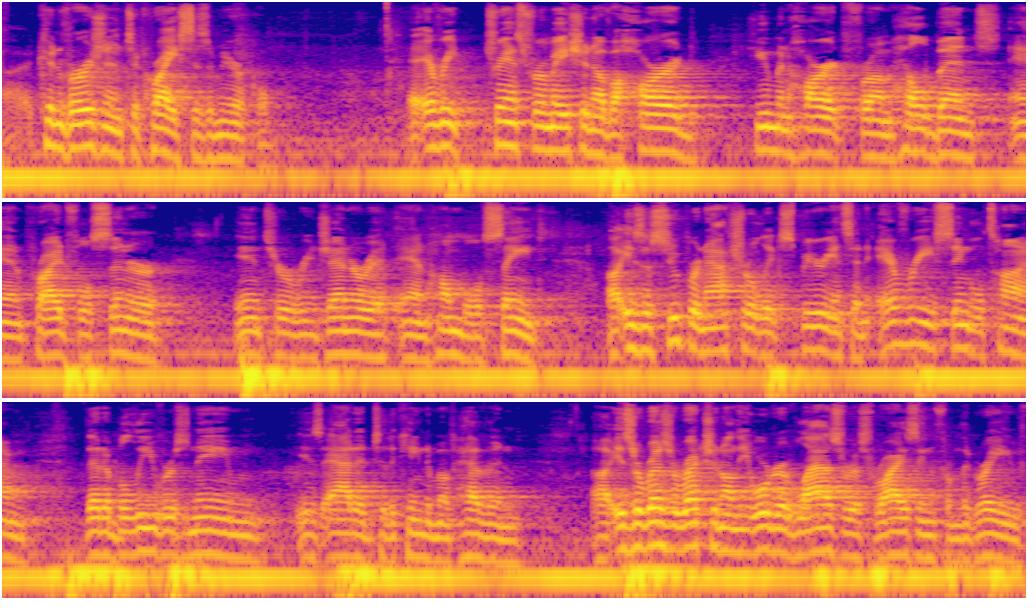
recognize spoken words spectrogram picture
uh, conversion to Christ is a miracle. Every transformation of a hard, human heart from hell bent and prideful sinner into regenerate and humble saint uh, is a supernatural experience. And every single time that a believer's name is added to the kingdom of heaven uh, is a resurrection on the order of Lazarus rising from the grave,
